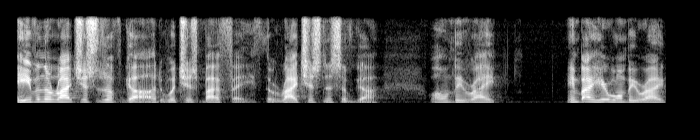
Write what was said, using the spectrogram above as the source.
Even the righteousness of God, which is by faith, the righteousness of God, won't be right. Anybody here won't be right?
